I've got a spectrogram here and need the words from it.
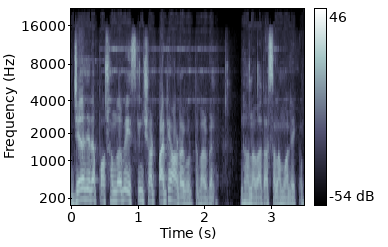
যেটা যেটা পছন্দ হবে স্ক্রিনশট পাঠিয়ে অর্ডার করতে পারবেন। ধন্যবাদ, আসসালামু আলাইকুম।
